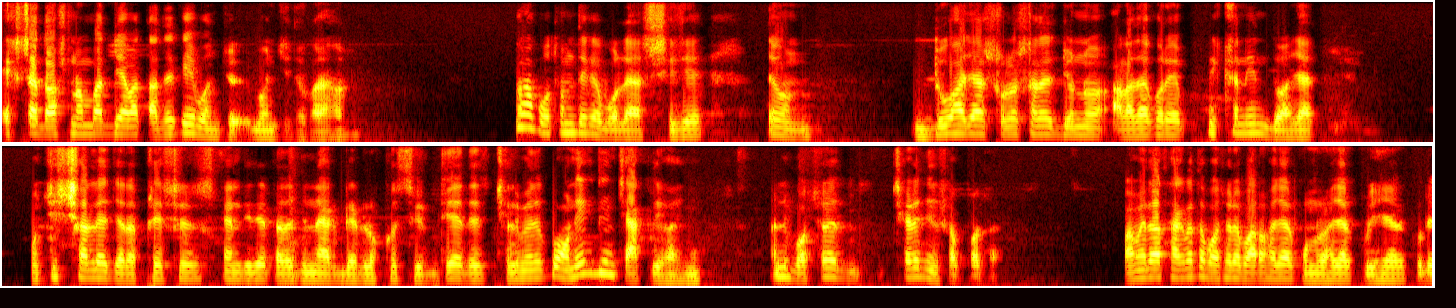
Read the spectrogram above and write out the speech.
এক্সট্রা দশ নম্বর দিয়ে আবার তাদেরকেই বঞ্চ- বঞ্চিত করা হলো। আমরা প্রথম থেকে বলে আসছি যে দেখুন দু হাজার ষোলো সালের জন্য আলাদা করে পরীক্ষা নিন দু পঁচিশ সালে যারা ফ্রেশার্স ক্যান্ডিডেট তাদের জন্য এক দেড় লক্ষ সিট দিয়ে এদের ছেলেমেয়েদের অনেক দিন চাকরি হয়নি। মানে বছরে ছেড়ে দিন সব কথা। বামেরা থাকলে তো বছরে বারো হাজার পনেরো হাজার কুড়ি হাজার করে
